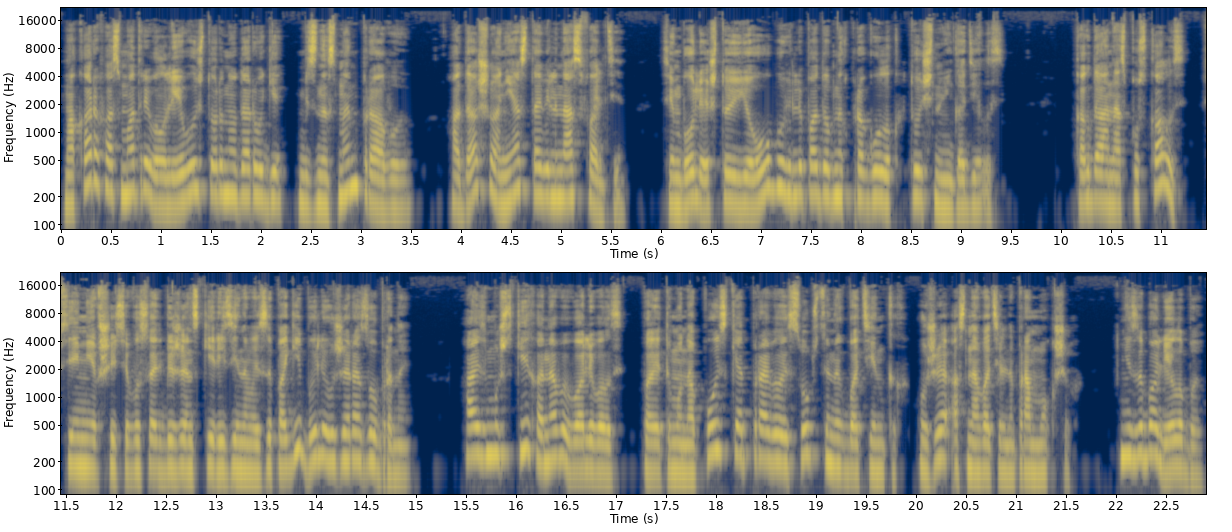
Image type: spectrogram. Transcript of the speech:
Макаров осматривал левую сторону дороги, бизнесмен – правую, а Дашу они оставили на асфальте, тем более, что ее обувь для подобных прогулок точно не годилась. Когда она спускалась, все имевшиеся в усадьбе женские резиновые сапоги были уже разобраны. А из мужских она вываливалась, поэтому на поиски отправилась в собственных ботинках, уже основательно промокших. Не заболела бы.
